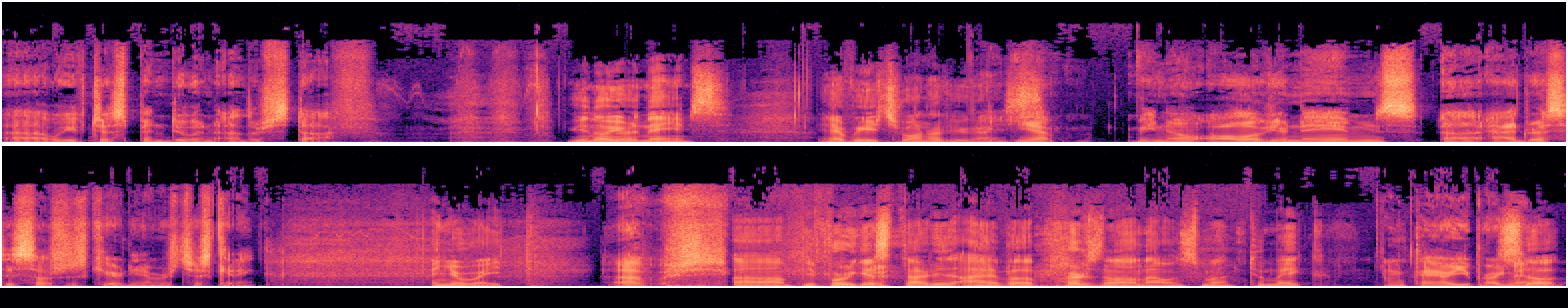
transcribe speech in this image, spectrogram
Uh, we've just been doing other stuff. You know your names, every each one of you guys. Yep, we know all of your names, uh, addresses, social security numbers. Just kidding. And your weight. Uh, Uh, before we get started, I have a personal announcement to make. okay, are you pregnant? So,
